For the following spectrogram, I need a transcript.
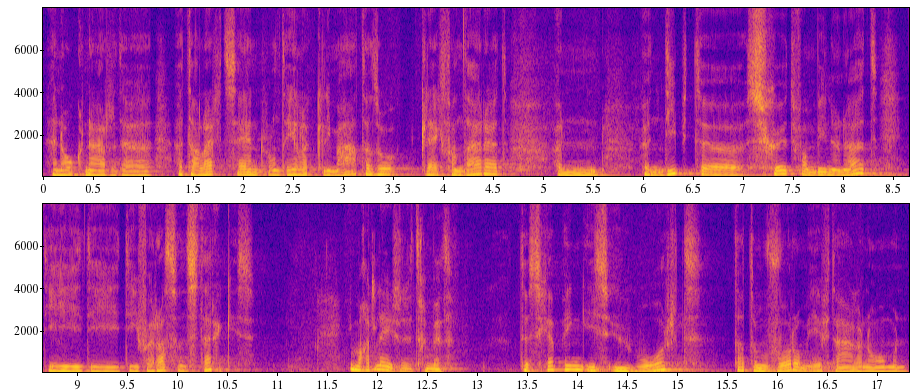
En ook naar de, het alert zijn rond het hele klimaat en zo. Je krijgt van daaruit een, een diepte scheut van binnenuit die, die, die verrassend sterk is. Je mag het lezen, het gebed. De schepping is uw woord dat een vorm heeft aangenomen.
